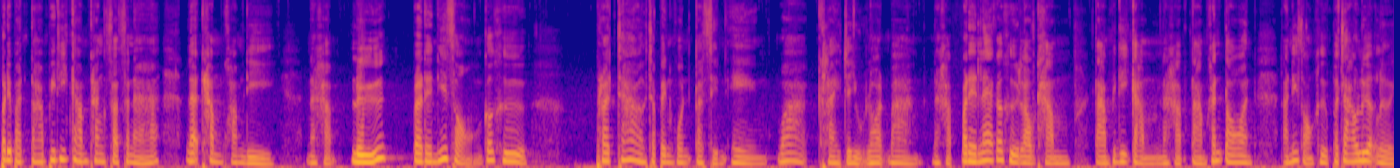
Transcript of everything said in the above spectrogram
ปฏิบัติตามพิธีกรรมทางศาสนาและทำความดีนะครับ หรือประเด็นที่ 2 ก็คือ พระเจ้าจะเป็นคนตัดสินเองว่าใครจะอยู่รอดบ้างนะครับประเด็นแรกก็คือเราทำตามพิธีกรรมนะครับตามขั้นตอน อันที่ 2 คือพระเจ้าเลือกเลย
